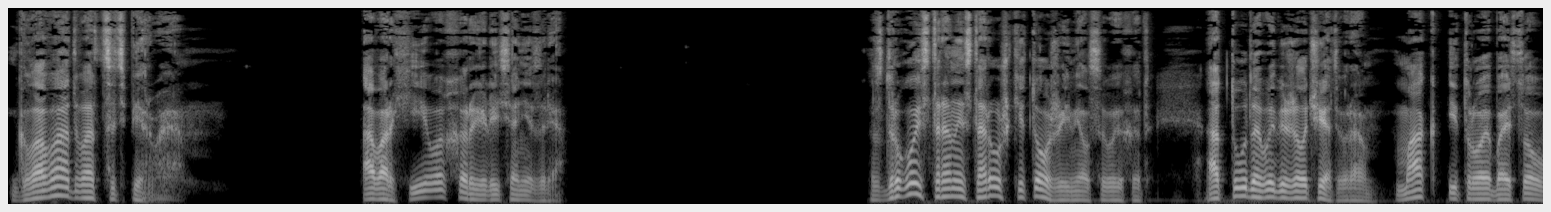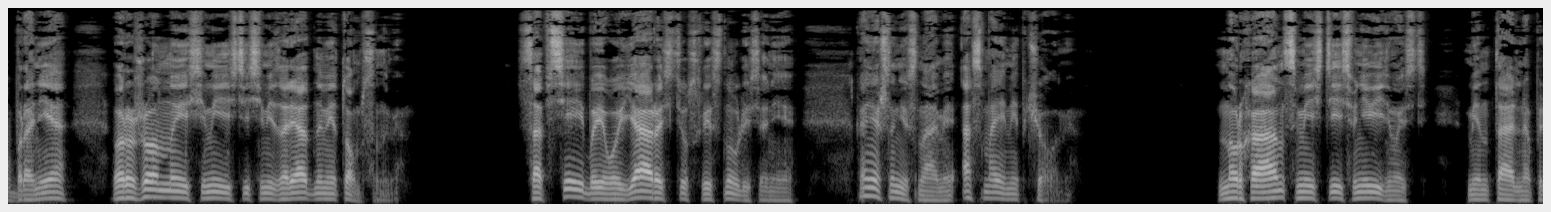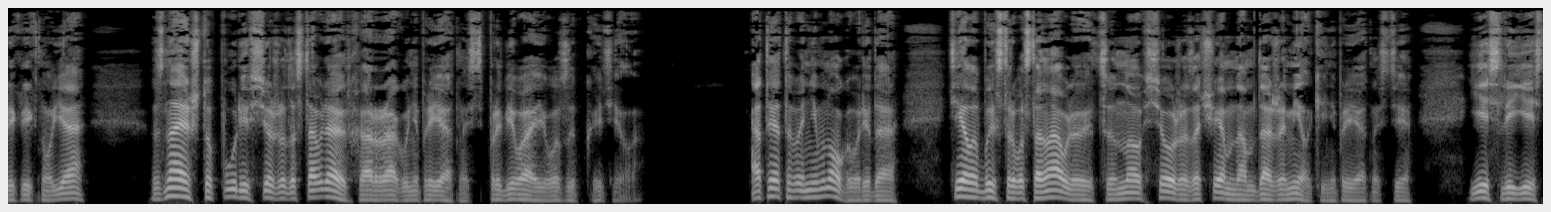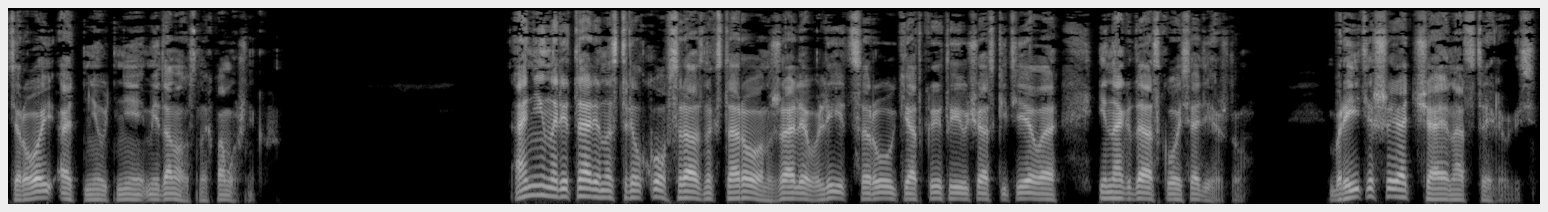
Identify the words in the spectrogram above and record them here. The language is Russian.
Глава двадцать первая А в архивах рылись они зря. С другой стороны старушки тоже имелся выход. Оттуда выбежало четверо. Маг и трое бойцов в броне, вооруженные 77-зарядными Томпсонами. Со всей боевой яростью схлестнулись они. Конечно, не с нами, а с моими пчелами. «Нурхан, сместись в невидимость!» — ментально прикрикнул я, зная, что пули все же доставляют Харрагу неприятность, пробивая его зыбкое тело. От этого немного вреда. Тело быстро восстанавливается, но все же зачем нам даже мелкие неприятности, если есть рой отнюдь не медоносных помощников? Они налетали на стрелков с разных сторон, жали в лица, руки, открытые участки тела, иногда сквозь одежду. Бритиши отчаянно отстреливались.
